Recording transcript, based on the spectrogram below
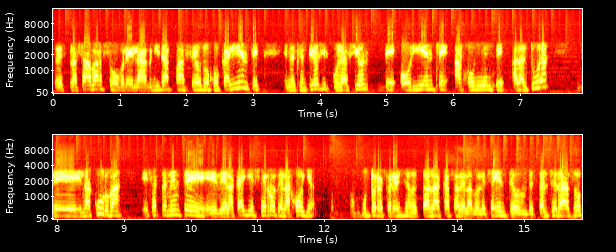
se desplazaba sobre la avenida Paseo de Ojo Caliente, en el sentido de circulación de oriente a poniente, a la altura de la curva, exactamente de la calle Cerro de la Joya, un punto de referencia donde está la casa del adolescente o donde está el sedazo,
